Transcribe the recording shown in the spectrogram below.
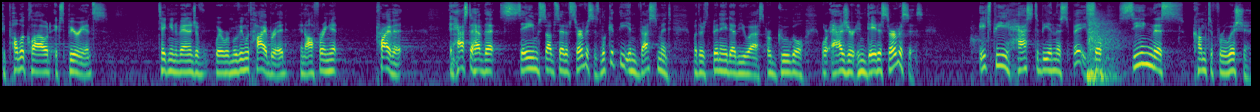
a public cloud experience taking advantage of where we're moving with hybrid and offering it private, it has to have that same subset of services. Look at the investment, whether it's been AWS or Google or Azure in data services. HP has to be in this space. So seeing this come to fruition,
